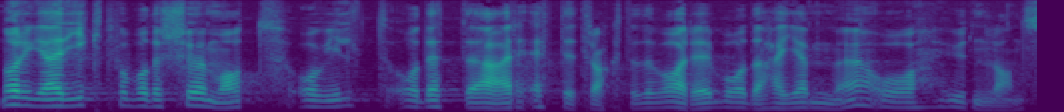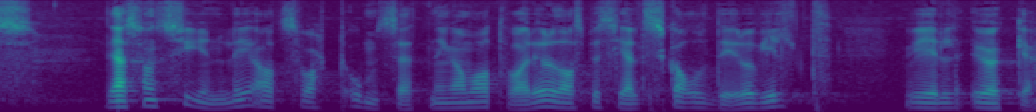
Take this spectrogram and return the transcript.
Norge er rikt på både sjømat og vilt, og dette er ettertraktede varer både her hjemme og utenlands. Det er sannsynlig at svart omsetning av matvarer, og da spesielt skalldyr og vilt, vil øke.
